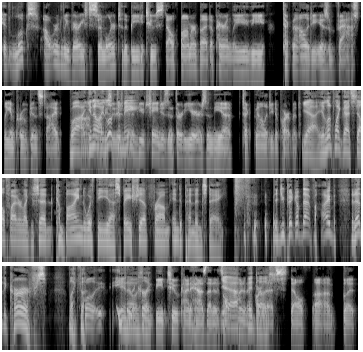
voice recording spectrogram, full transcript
it looks outwardly very similar to the B 2 stealth bomber, but apparently the technology is vastly improved inside. Well, Um, you know, it looked to me. a few changes in 30 years in the uh, technology department. Yeah, it looked like that stealth fighter, like you said, combined with the uh, spaceship from Independence Day. Did you pick up that vibe? It had the curves, like the well, e- you even know, the current like- B two kind of has that. It's Yeah, all kind of that part of that stealth. Uh, but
